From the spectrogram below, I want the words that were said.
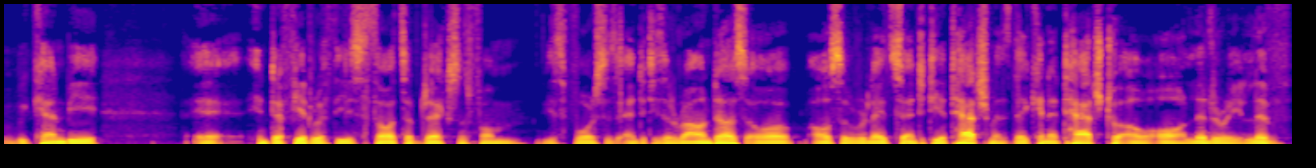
we can be uh, interfered with these thoughts, objections from these forces, entities around us, or also relates to entity attachments. They can attach to our aura, literally live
